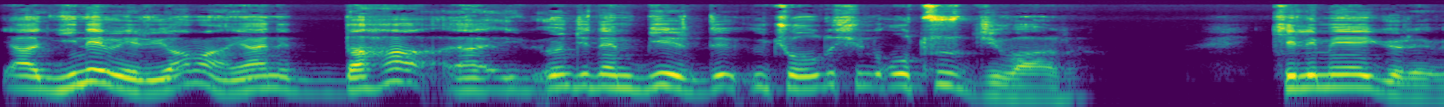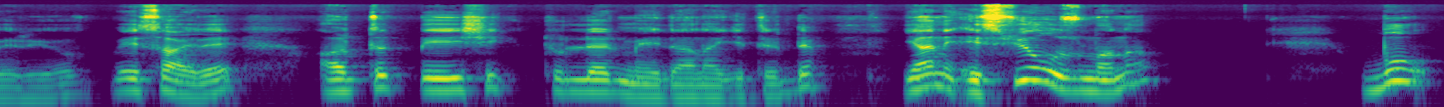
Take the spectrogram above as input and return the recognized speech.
ya yine veriyor ama yani daha yani önceden 1'di 3 oldu şimdi 30 civarı. Kelimeye göre veriyor vesaire. Artık değişik türler meydana getirdi. Yani SEO uzmanı bu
